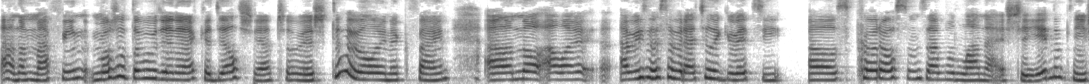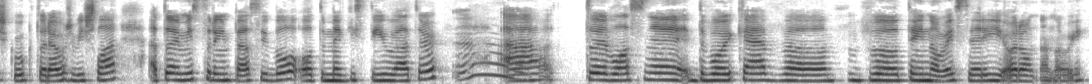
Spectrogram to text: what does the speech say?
Áno, muffin. Možno to bude nejaká ďalšia, čo vieš. To je bolo inak fajn. Uh, no, ale aby sme sa vrátili k veci, Uh, skoro som zabudla na ešte jednu knižku, ktorá už vyšla a to je Mr. Impossible od Maggie Stiefvater. Oh. A to je vlastne dvojka v, v tej novej sérii o Ronanovi.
